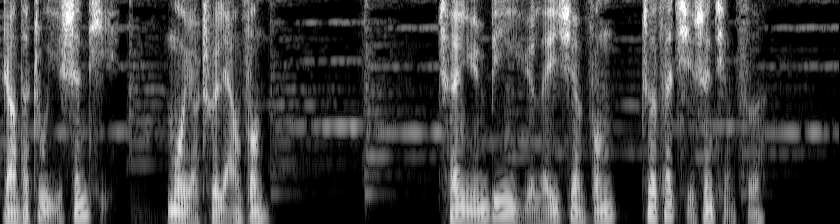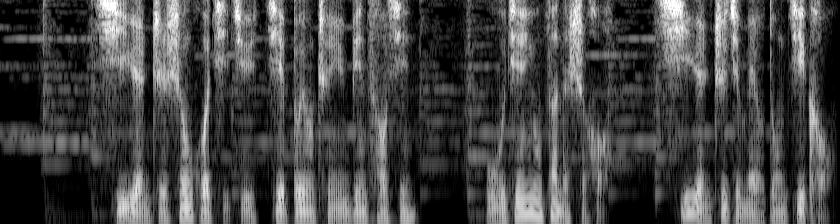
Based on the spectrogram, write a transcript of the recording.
让他注意身体，莫要吹凉风。陈云斌与雷旋风这才起身请辞。齐远志生活起居皆不用陈云斌操心，午间用饭的时候，齐远志就没有动鸡口，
